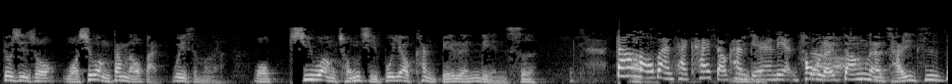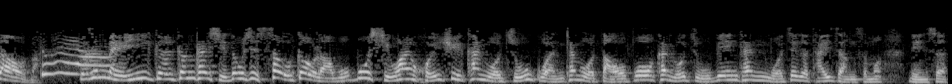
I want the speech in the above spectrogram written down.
就是说我希望当老板，为什么呢？我希望从此不要看别人脸色。当老板才开始要看别人脸色，后来当了才知道嘛。对啊。可是每一个刚开始都是受够了，我不喜欢回去看我主管、看我导播、看我主编、看我这个台长什么脸色，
